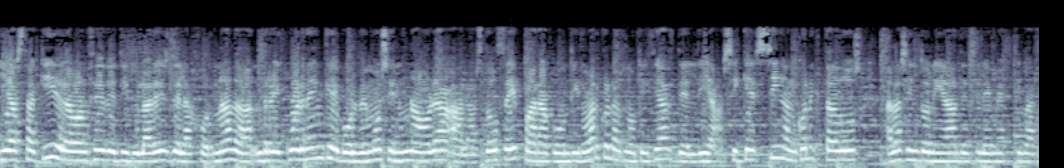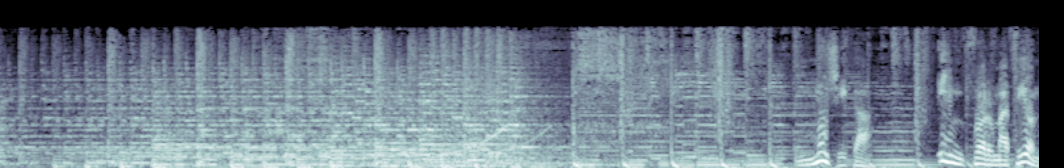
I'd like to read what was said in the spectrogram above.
Y hasta aquí el avance de titulares de la jornada. Recuerden que volvemos en una hora a las 12 para continuar con las noticias del día, así que sigan conectados a la sintonía de CLM Activa Radio. Música, información,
